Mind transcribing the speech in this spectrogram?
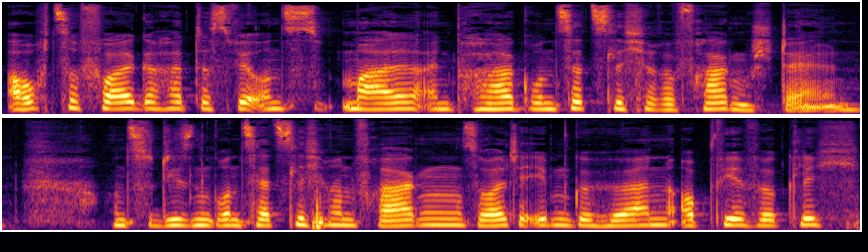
auch zur Folge hat, dass wir uns mal ein paar grundsätzlichere Fragen stellen. Und zu diesen grundsätzlicheren Fragen sollte eben gehören, ob wir wirklich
